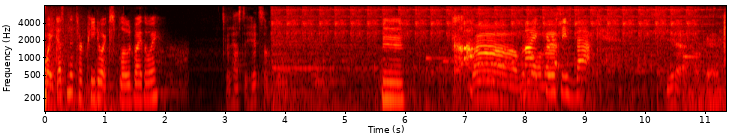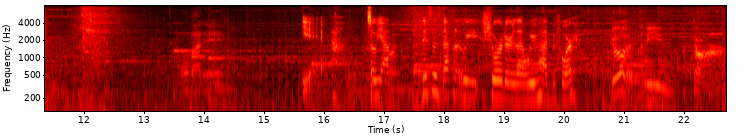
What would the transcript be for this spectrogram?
Wait, doesn't the torpedo explode, by the way? It has to hit something. Hmm. Wow, look My at all accuracy's back. Yeah, okay. All that A. Yeah. So yeah, this is definitely shorter than we've had before. Good. I mean, darn.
